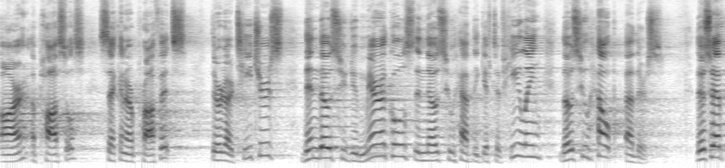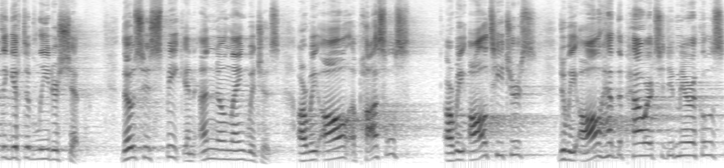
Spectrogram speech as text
are apostles, second are prophets, third are teachers, then those who do miracles, then those who have the gift of healing, those who help others, those who have the gift of leadership those who speak in unknown languages. Are we all apostles? Are we all teachers? Do we all have the power to do miracles?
